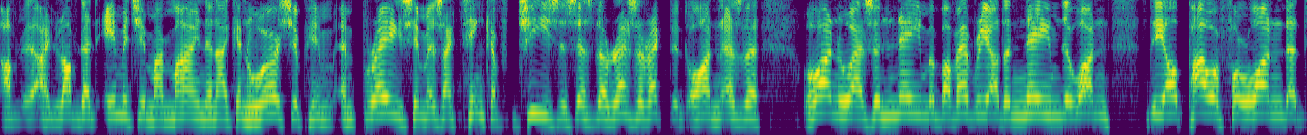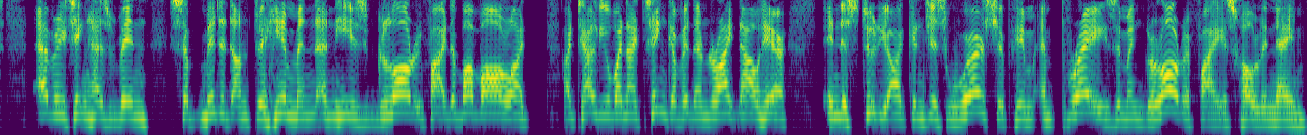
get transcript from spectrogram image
I love that image in my mind, and I can worship Him and praise Him as I think of Jesus as the resurrected one, as the one who has a name above every other name, the one, the all powerful one, that everything has been submitted unto Him and, and He is glorified above all. I, I tell you, when I think of it, and right now here in the studio, I can just worship Him and praise Him and glorify His holy name.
